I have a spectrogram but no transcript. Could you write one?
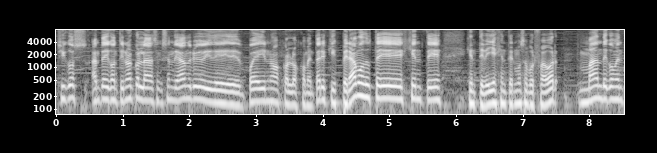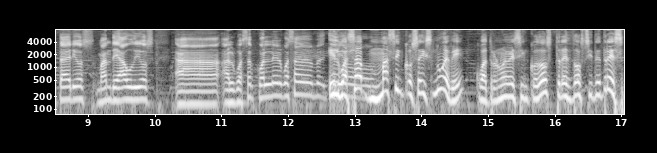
chicos, antes de continuar con la sección de Andrew y de después irnos con los comentarios que esperamos de ustedes, gente, gente bella, gente hermosa, por favor, mande comentarios, mande audios a- al WhatsApp. ¿Cuál es el WhatsApp? El? WhatsApp más 569-4952-3273.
